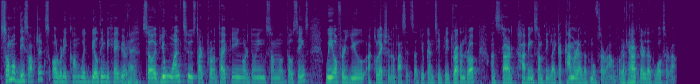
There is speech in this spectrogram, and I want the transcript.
some of these objects already come with built-in behavior. Okay. So if you want to start prototyping or doing some of those things, we offer you a collection of assets that you can simply drag and drop and start having something like a camera that moves around or okay. a character that walks around.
